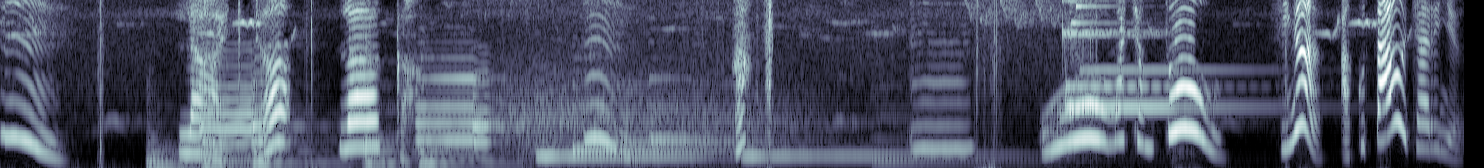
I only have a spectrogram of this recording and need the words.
Hmm. Landak laga. Hmm. Hah? Hmm. Oh, macam tu. Singa, aku tahu caranya.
